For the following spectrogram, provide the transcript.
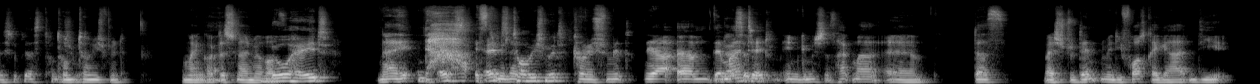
Ich glaube, der ist Tommy Tom, Schmidt. Tommy Schmidt. Oh mein Gott, das schneiden wir raus. No hate. Nein, tut mir Ed. Tommy Schmidt. Tommy Schmidt. Ja, ähm, der ist ja meinte im Gemischtes Hack mal, äh, dass bei Studenten, wenn die Vorträge halten, die,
